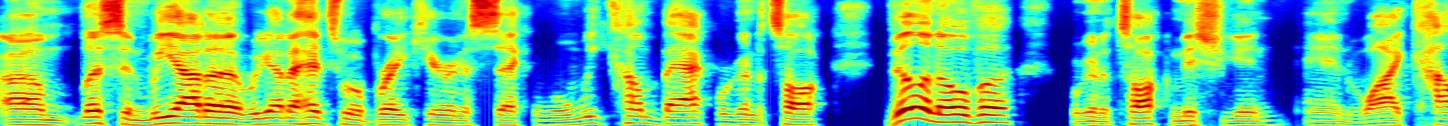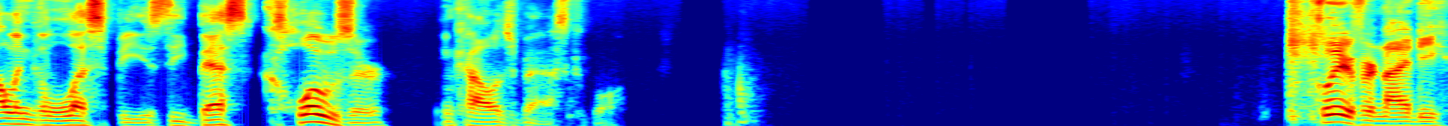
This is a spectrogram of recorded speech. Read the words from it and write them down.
Um, listen, we gotta we gotta head to a break here in a second. When we come back, we're gonna talk Villanova, we're gonna talk Michigan, and why Colin Gillespie is the best closer in college basketball. Clear for 90.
